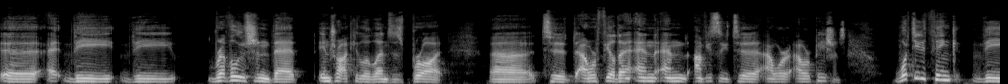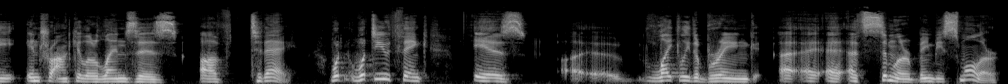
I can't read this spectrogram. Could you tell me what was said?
uh, the the revolution that intraocular lenses brought uh, to our field and and obviously to our our patients. What do you think the intraocular lenses of today? What what do you think is uh, likely to bring a, a, a, similar, maybe smaller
